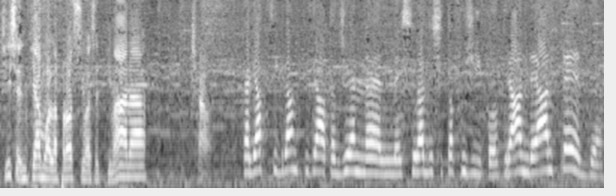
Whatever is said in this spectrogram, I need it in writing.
Ci sentiamo alla prossima settimana. Ciao. Ragazzi, gran figata GNL su Radio Città Fujiko. Grande Alfred!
